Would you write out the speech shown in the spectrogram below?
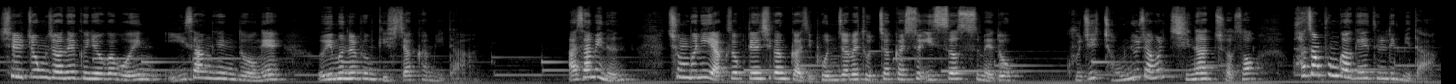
실종 전에 그녀가 보인 이상 행동에 의문을 품기 시작합니다. 아사미는 충분히 약속된 시간까지 본점에 도착할 수 있었음에도 굳이 정류장을 지나쳐서 화장품 가게에 들립니다.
